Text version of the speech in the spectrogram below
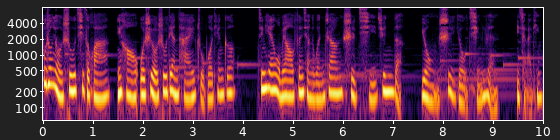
腹中有书气自华。你好，我是有书电台主播天歌。今天我们要分享的文章是齐军的《永世有情人》，一起来听。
